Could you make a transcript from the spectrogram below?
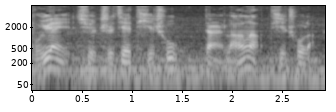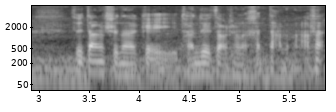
不愿意去直接提出，但是朗朗提出了，所以当时呢给团队造成了很大的麻烦。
